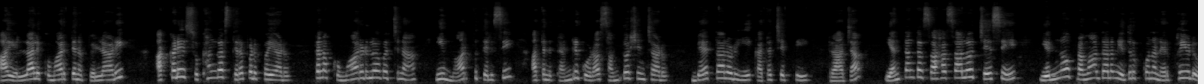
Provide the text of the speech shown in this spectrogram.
ఆ ఎల్లాలి కుమార్తెను పెళ్ళాడి అక్కడే సుఖంగా స్థిరపడిపోయాడు. తన కుమారుడిలో వచ్చిన ఈ మార్పు తెలిసి అతని తండ్రి కూడా సంతోషించాడు. బేతాళుడు ఈ కథ చెప్పి రాజా ఎంతంత సాహసాలో చేసి ఎన్నో ప్రమాదాలను ఎదుర్కొన్న నిర్భయుడు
